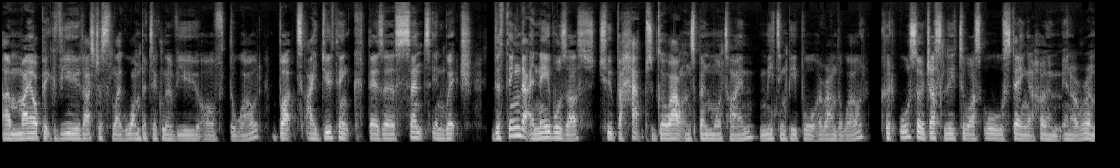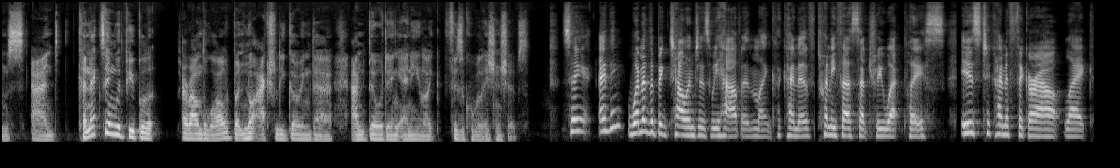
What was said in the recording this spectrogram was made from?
a myopic view. That's just like one particular view of the world. But I do think there's a sense in which the thing that enables us to perhaps go out and spend more time meeting people around the world could also just lead to us all staying at home in our rooms and connecting with people around the world, but not actually going there and building any like physical relationships. So I think one of the big challenges we have in like the kind of 21st century workplace is to kind of figure out like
